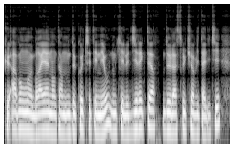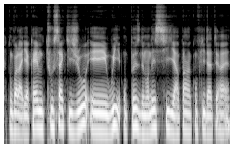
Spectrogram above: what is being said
qu'avant euh, Brian, en termes de coach, c'était Neo, donc qui est le directeur de la structure Vitality. Donc voilà, il y a quand même tout ça qui joue. Et oui, on peut se demander s'il n'y a pas un conflit d'intérêts.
